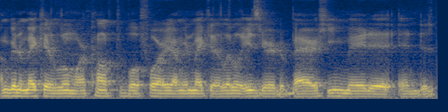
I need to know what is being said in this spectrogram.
I'm gonna make it a little more comfortable for you. I'm gonna make it a little easier to bear. He made it into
